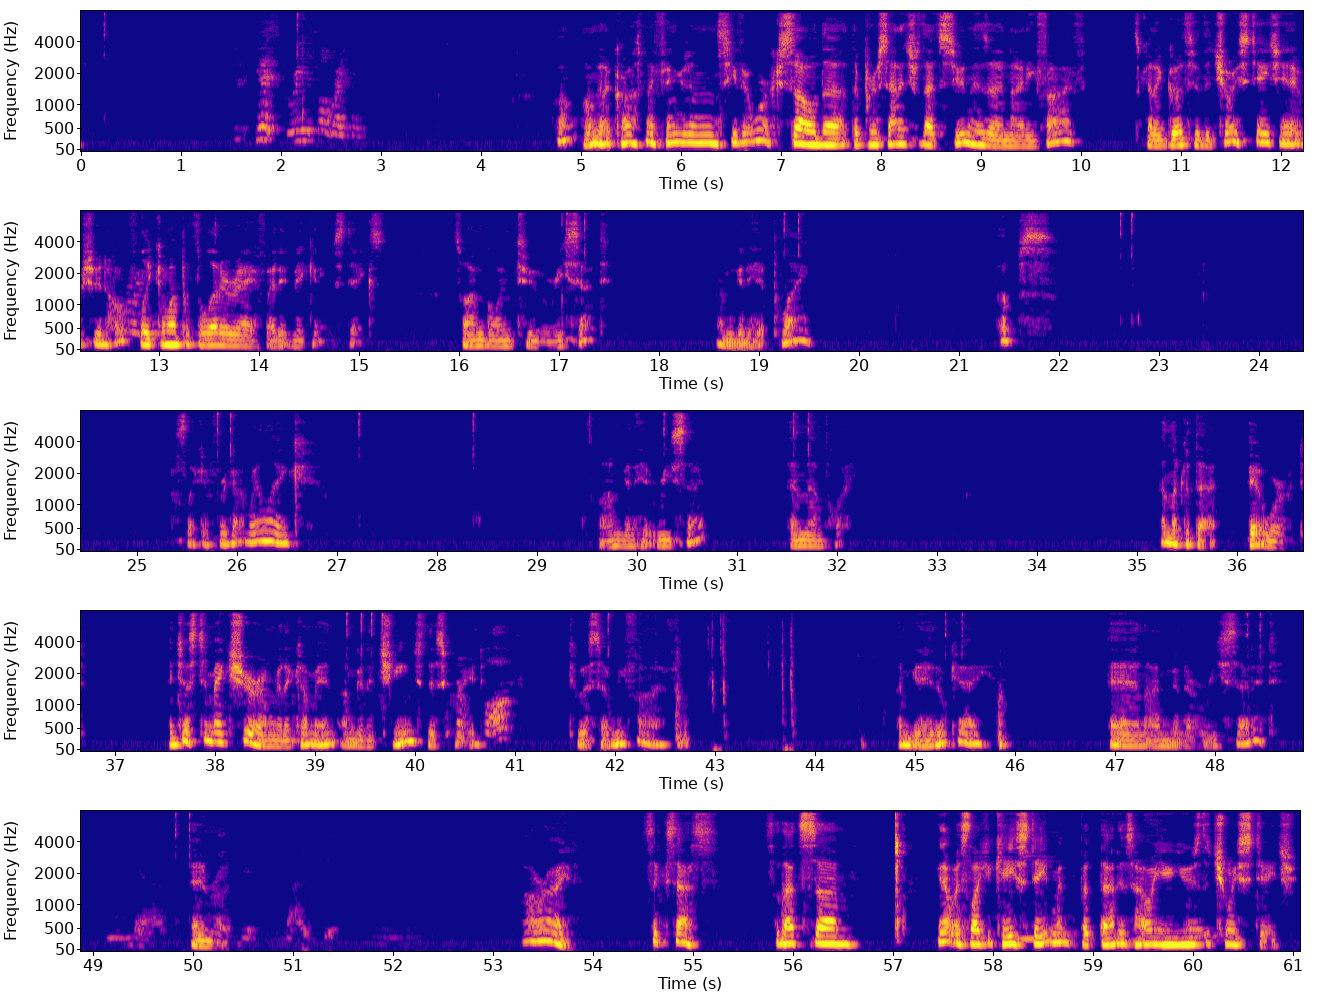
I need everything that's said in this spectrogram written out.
Yes, green. Well, I'm going to cross my fingers and see if it works. So the, the percentage for that student is a 95. It's going to go through the choice stage and it should hopefully come up with the letter A if I didn't make any mistakes. So I'm going to reset. I'm going to hit play. Oops. Looks like I forgot my link. I'm going to hit reset and then play. And look at that, it worked. And just to make sure, I'm going to come in, I'm going to change this grade to a 75. I'm going to hit OK. And I'm going to reset it and run. All right, success. So that's, um, you know, it's like a case statement, but that is how you use the choice stage.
